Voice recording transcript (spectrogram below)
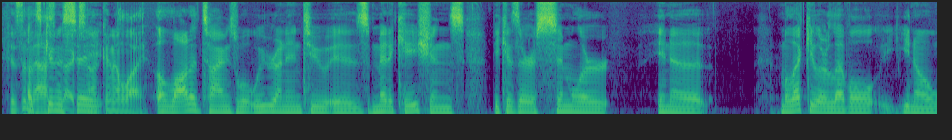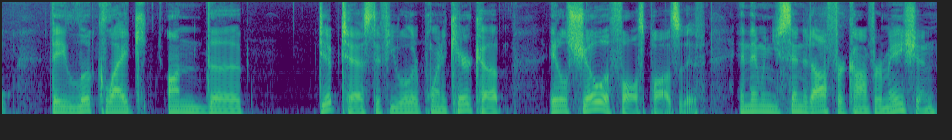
because the mass gonna spec's say- not going to lie. a lot of times what we run into is medications because they're similar in a molecular level you know they look like on the dip test if you will or point of care cup it'll show a false positive and then when you send it off for confirmation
